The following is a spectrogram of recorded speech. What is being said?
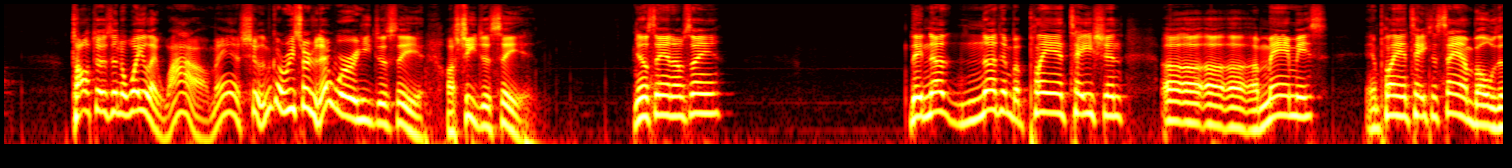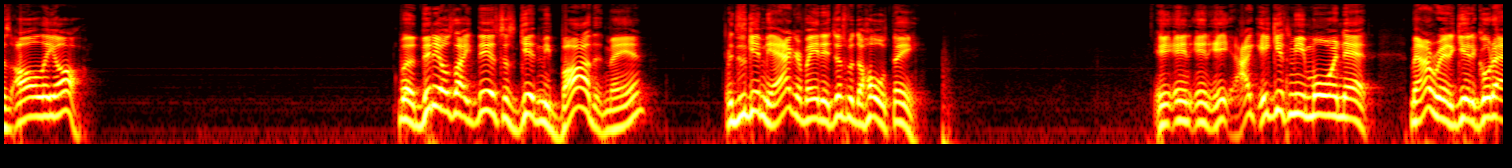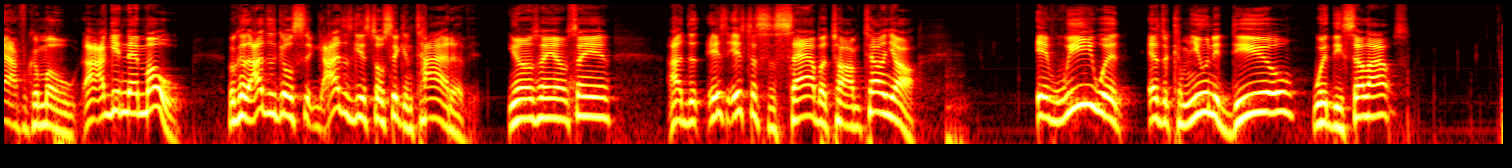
Talk to us in a way like, wow, man, shoot, let me go research that word he just said or she just said. You know what I'm saying? I'm saying they no, nothing but plantation uh, uh, uh, uh, mammies and plantation sambos. That's all they are. But videos like this just getting me bothered, man. It just getting me aggravated just with the whole thing. And, and, and it, I, it gets me more in that, man, I'm ready to get it, go to Africa mode. I, I get in that mode because I just go sick, I just get so sick and tired of it. You know what I'm saying? I'm saying I, it's it's just a sabotage. I'm telling y'all, if we would, as a community, deal with these sellouts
